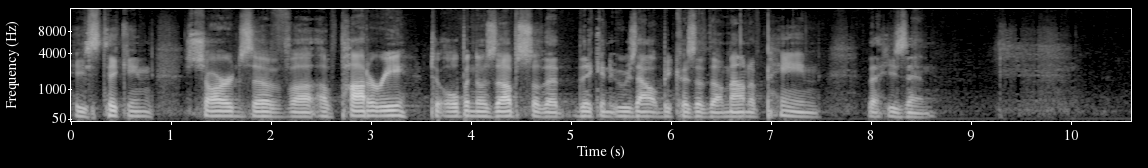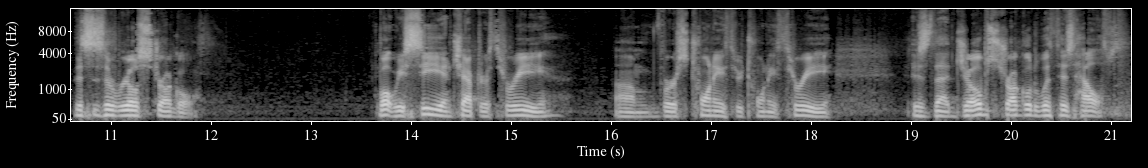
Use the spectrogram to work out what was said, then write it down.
He's taking shards of, uh, of pottery to open those up so that they can ooze out because of the amount of pain that he's in. This is a real struggle. What we see in chapter 3 um, verse 20 through 23, is that Job struggled with his health.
